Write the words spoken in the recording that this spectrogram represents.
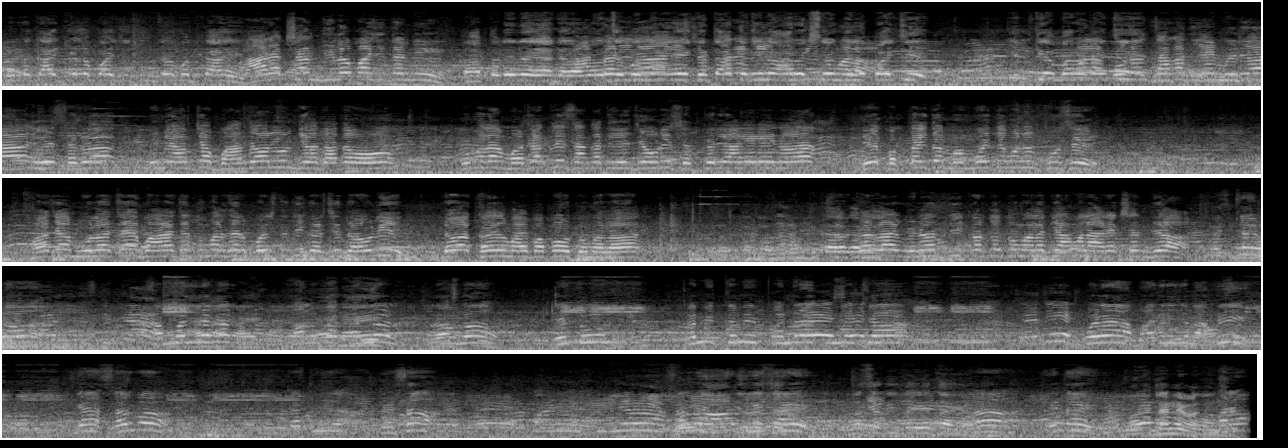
त्यांना काय केलं पाहिजे तुमचं मत काय आहे? आरक्षण दिलं पाहिजे त्यांनी तातडीनं या गावाचं तातडीनं म्हणणं आहे की शेतकऱ्याची तातडीनं आरक्षण. दिलं पाहिजे इतके तुम्हाला मराठ्यांची बोलून सांगत हे मीडिया हे सगळं तुम्ही आमच्या बांधावर येऊन घ्या दादा हो तुम्हाला मजाक नाही सांगत हे जेवढे शेतकरी आलेले आहे ना हे फक्त इथं मुंबईचे म्हणून खुश आहे माझ्या मुलाच्या बाळाच्या तुम्हाला जर परिस्थिती घरची धावली तेव्हा कळेल माय बापा हो तुम्हाला? सरकारला विनंती करतो तुम्हाला की आम्हाला आरक्षण द्या संभाजीनगर तालुका कन्नड गावगाव. येथून कमीत कमी पंधरा किलोच्या गोळ्या बाजरीची भाकरी या सर्व ठेसा सर्व आज येत आहे. येत आहे. हा येत आहे. धन्यवाद.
